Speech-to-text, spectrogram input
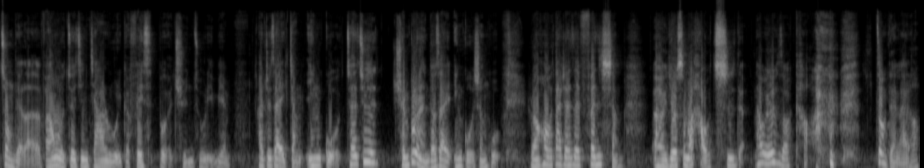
重点了，反正我最近加入一个 Facebook 群组里面，他就在讲英国，他就是。全部人都在英国生活，然后大家在分享，呃，有什么好吃的？然后我就说：“靠。”重点来了，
